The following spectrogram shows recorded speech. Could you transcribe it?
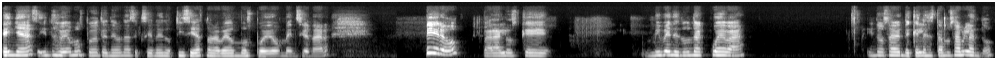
señas y no habíamos podido tener una sección de noticias, no la habíamos podido mencionar. Pero para los que viven en una cueva y no saben de qué les estamos hablando,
